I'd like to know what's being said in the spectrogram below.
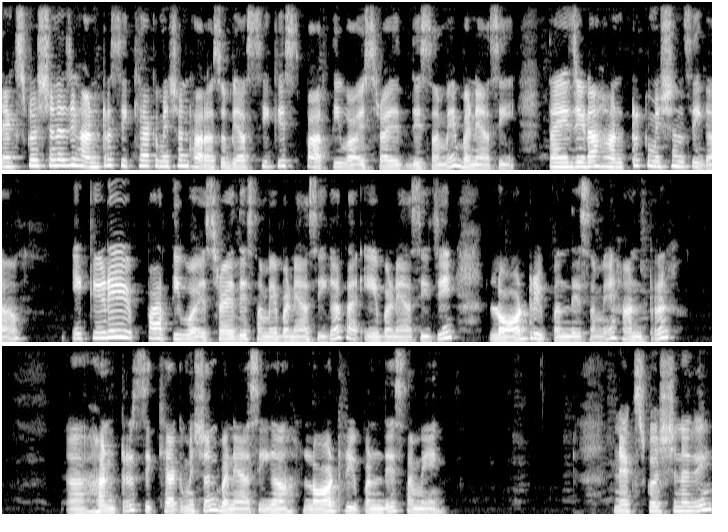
ਨੈਕਸਟ ਕੁਐਸਚਨ ਹੈ ਜੀ ਹੰਟਰ ਸਿੱਖਿਆ ਕਮਿਸ਼ਨ 1882 ਕਿਸ ਭਾਰਤੀ ਵਾਇਸਰਾਏ ਦੇ ਸਮੇਂ ਬਣਿਆ ਸੀ? ਤਾਂ ਇਹ ਜਿਹੜਾ ਹੰਟਰ ਕਮਿਸ਼ਨ ਸੀਗਾ ਇਹ ਕਿਹੜੇ ਭਾਰਤੀ ਵਾਇਸਰਾਏ ਦੇ ਸਮੇਂ ਬਣਿਆ ਸੀਗਾ? ਤਾਂ ਇਹ ਬਣਿਆ ਸੀ ਜੀ ਲਾਰਡ ਰਿਪਨ ਦੇ ਸਮੇਂ ਹੰਟਰ ਹੰਟਰ ਸਿੱਖਿਆ ਕਮਿਸ਼ਨ ਬਣਿਆ ਸੀਗਾ। ਲਾਰਡ ਰਿਪਨ ਦੇ ਸਮੇਂ। ਨੈਕਸਟ ਕੁਐਸਚਨ ਹੈ ਜੀ।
